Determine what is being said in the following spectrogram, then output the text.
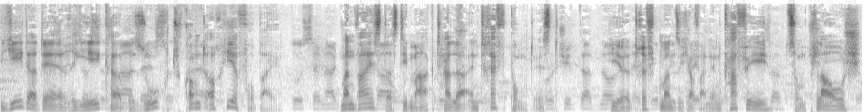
Jeder, der Rijeka besucht, kommt auch hier vorbei. Man weiß, dass die Markthalle ein Treffpunkt ist. Hier trifft man sich auf einen Kaffee, zum Plausch,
